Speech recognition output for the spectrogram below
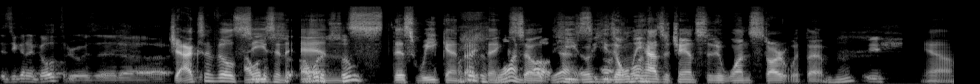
is he going to go through? Is it uh Jacksonville's season assu- I ends assume- this weekend, I I think it's So Oh, yeah, he's was he's only One. has a chance to do one start with them. Mhm. Yeah.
